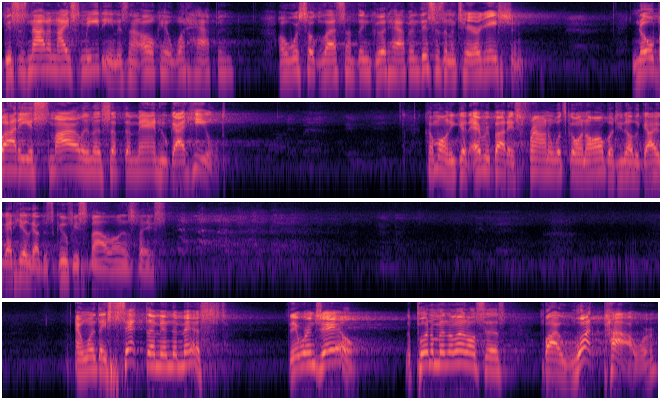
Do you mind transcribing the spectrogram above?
This is not a nice meeting. It's not, okay, what happened? Oh, we're so glad something good happened. This is an interrogation. Nobody is smiling except the man who got healed. Come on, you get everybody's frowning what's going on, but you know the guy who got healed got this goofy smile on his face. And when they set them in the midst, they were in jail. They put them in the middle, says, by what power,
